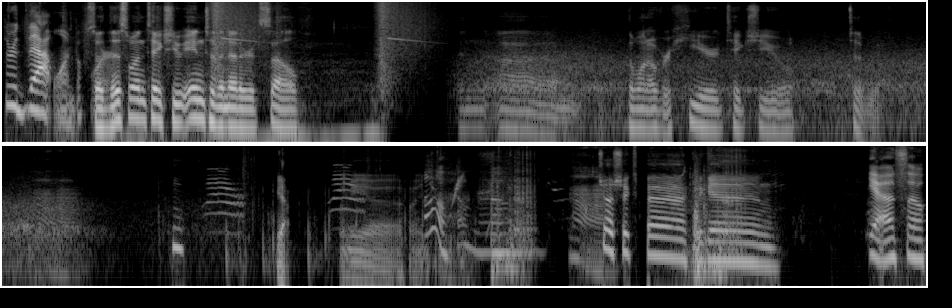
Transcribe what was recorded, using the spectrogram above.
through that one before. So this one takes you into the nether itself. The one over here takes you to the roof. Boop. Yeah. Let me uh, find you. Oh, hello. Joshik's back again. Yeah, so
